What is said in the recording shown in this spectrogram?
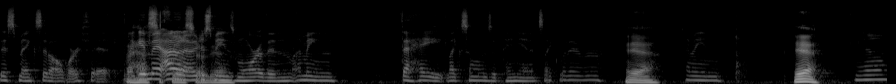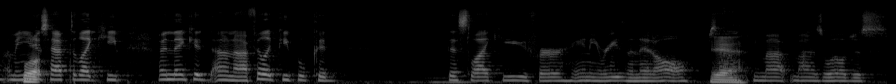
this makes it all worth it. Like it may, I don't know. so it just good. means more than I mean, the hate, like someone's opinion. It's like whatever. yeah. I mean, Yeah. you know, I mean, Well- you just have to like keep. I mean, they could. I don't know. I feel like people could dislike you for any reason at all. So Yeah. You might might as well just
